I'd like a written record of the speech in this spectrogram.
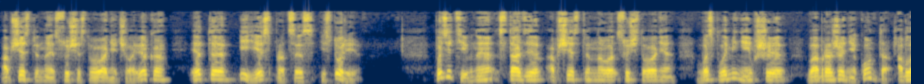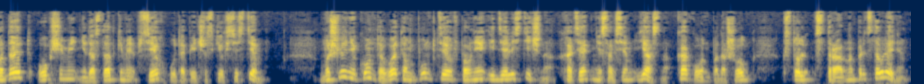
Общественное существование человека – это и есть процесс истории. Позитивная стадия общественного существования, воспламенившая воображение Конта, обладает общими недостатками всех утопических систем. Мышление Конта в этом пункте вполне идеалистично, хотя не совсем ясно, как он подошел к столь странным представлениям.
